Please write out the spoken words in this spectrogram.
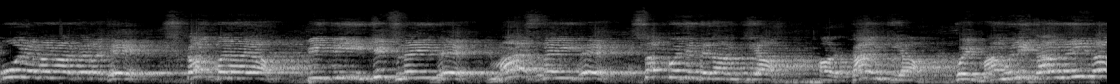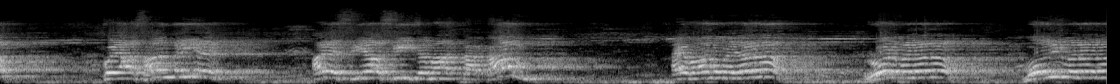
पूरे मंगा कर रखे स्टॉक बनाया पीपी किट्स नहीं थे मास्क नहीं थे, सब कुछ इंतज़ाम किया और काम किया। कोई मामूली काम नहीं था, कोई आसान नहीं है। अरे सियासी जमात का काम, ऐवानों में लड़ना, रोड बनाना मोरी बनाना,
